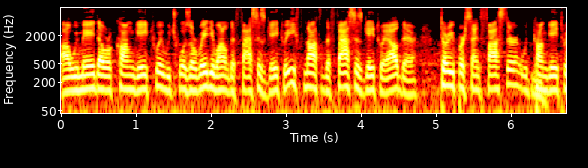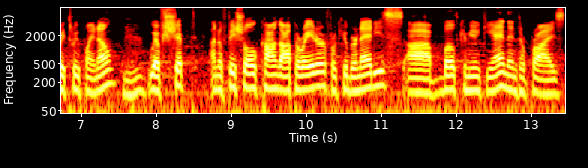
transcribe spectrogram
Uh, we made our Kong Gateway, which was already one of the fastest gateway, if not the fastest gateway out there, 30% faster with Kong Gateway 3.0. We have shipped an official Kong operator for Kubernetes, uh, both community and enterprise.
